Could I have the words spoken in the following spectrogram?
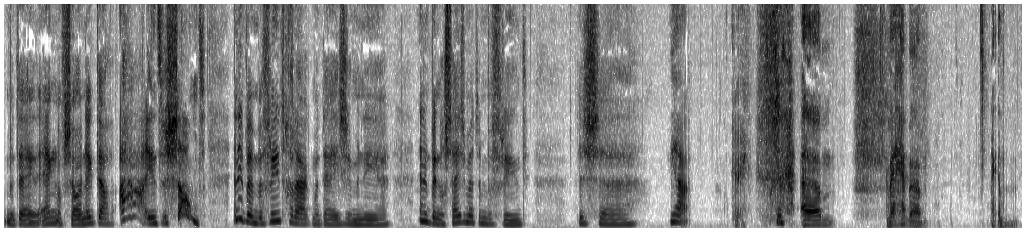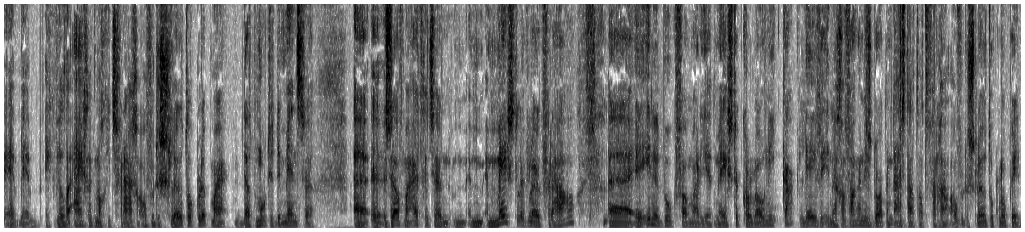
meteen eng of zo. En ik dacht, ah, interessant. En ik ben bevriend geraakt met deze meneer. En ik ben nog steeds met hem bevriend. Dus, uh, ja. Oké. Okay. um, we hebben ik wilde eigenlijk nog iets vragen over de sleutelclub... maar dat moeten de mensen zelf maar uitgeven. Het is een, meestelijk leuk verhaal. In het boek van Mariette Meester, Koloniekak... Leven in een gevangenisdorp. En daar staat dat verhaal over de sleutelklop in.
